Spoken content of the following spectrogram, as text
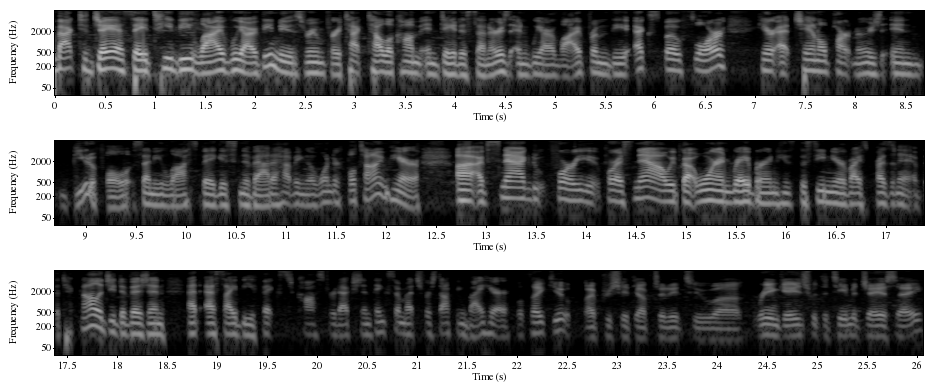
back to JSA TV Live. We are the newsroom for tech, telecom, and data centers, and we are live from the expo floor here at Channel Partners in beautiful, sunny Las Vegas, Nevada. Having a wonderful time here. Uh, I've snagged for you for us now. We've got Warren Rayburn. He's the senior vice president of the technology division at SIB Fixed Cost Reduction. Thanks so much for stopping by here. Well, thank you. I appreciate the opportunity to uh, re-engage with the team at JSA.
